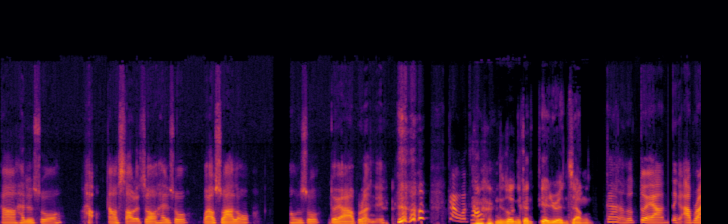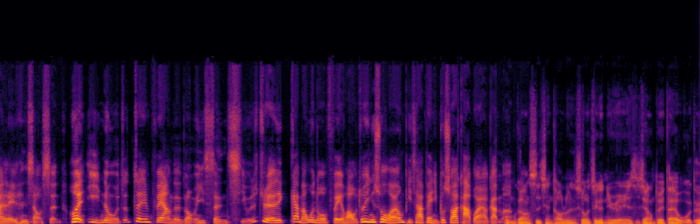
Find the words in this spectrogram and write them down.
然后他就说好，然后扫了之后他就说我要刷喽，然后我就说对啊，不然呢？看我超，你说你跟店员讲。跟他讲说，对啊，那个阿布兰雷很小声，我很易怒，我就最近非常的容易生气，我就觉得干嘛问那么多废话？我就已经说我要用 P 叉配，你不刷卡，不然要干嘛？我们刚刚事前讨论的时候，这个女人也是这样对待我的。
